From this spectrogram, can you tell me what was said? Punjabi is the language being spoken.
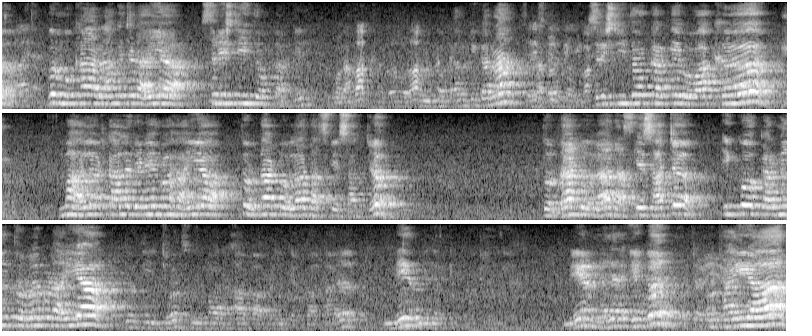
ਗੁਰਮੁਖਾਂ ਰੰਗ ਚੜਾਈਆ ਸ੍ਰਿਸ਼ਟੀ ਤੋਂ ਕਰਕੇ। ਭਗਤਾਂ ਕੀ ਕਰਨਾ? ਸ੍ਰਿਸ਼ਟੀ ਤੋਂ ਕਰਕੇ ਵੱਖ। ਮਹਲ ਟਲ ਦੇਣੇ ਬਹਾਈਆ ਧੁਰਦਾ ਢੋਲਾ ਦੱਸ ਕੇ ਸੱਚ। ਧੁਰਦਾ ਢੋਲਾ ਦੱਸ ਕੇ ਸੱਚ। ਇੱਕੋ ਕਰਨੀ ਧੁਰ ਪੜਾਈਆ ਜੋ ਕਿ ਜੋਤ ਸੁਮਾਰ ਆਪ ਆਪਣੀ ਕਿਰਪਾ ਕਰ। ਮੇਰ ਨਜ਼ਰ ਇੱਕ ਉਠਾਈਆ ਮੇਰ ਨਜ਼ਰ ਇੱਕ ਉਠਾਈਆ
